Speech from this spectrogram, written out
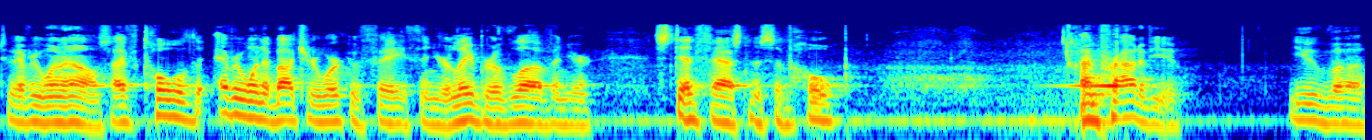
to everyone else. I've told everyone about your work of faith and your labor of love and your steadfastness of hope. I'm proud of you. You've uh,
